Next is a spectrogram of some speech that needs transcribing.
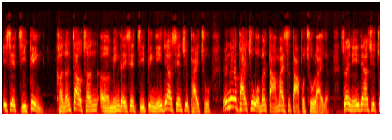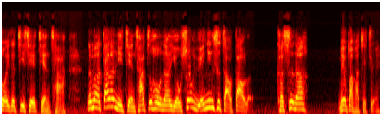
一些疾病可能造成耳鸣的一些疾病？你一定要先去排除，因为那个排除我们打脉是打不出来的，所以你一定要去做一个机械检查。那么当然你检查之后呢，有时候原因是找到了，可是呢没有办法解决。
